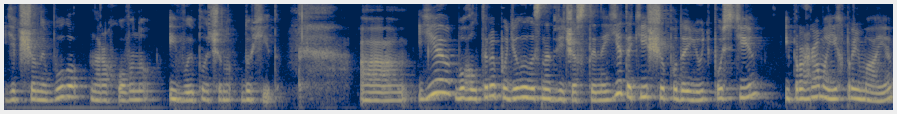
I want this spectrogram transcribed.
якщо не було нараховано і виплачено дохід. Є бухгалтери поділились на дві частини. Є такі, що подають пості, і програма їх приймає,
